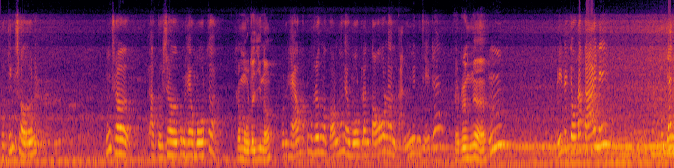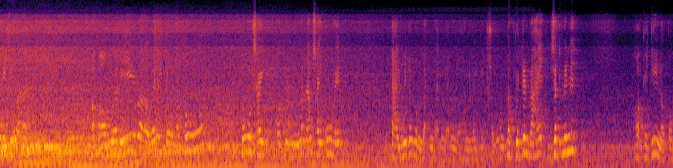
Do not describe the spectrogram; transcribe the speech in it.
Của tính sợ nữa. Không sợ à, cứ sợ con heo một thôi. Heo một là gì nữa? con heo mà trong rừng mà con con heo một lần to lên cắn mình chết đấy. Heo rừng á hả? ừ. đi đến chỗ đá cái đi. Rồi đi giữa thôi có có mưa đi và ở bên cái chỗ nó tu á, tu con xây mà nó đang xây tu hết. Tại mình nó còn gạnh gạnh gạnh gạnh lấy cái súng đập cái trên vai giật mình đi. Hỏi cái gì nó còn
